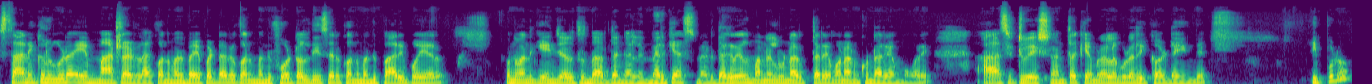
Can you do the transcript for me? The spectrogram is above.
స్థానికులు కూడా ఏం మాట్లాడలే. కొంతమంది భయపడ్డారు కొంతమంది ఫోటోలు తీశారు కొంతమంది పారిపోయారు. కొంతమందికి ఏం జరుగుతుందో అర్థం కాలేదు. నరికేస్తున్నాడు. దగ్గర వెళ్ళి మనల్ని కూడా నరుకుతారేమో అని అనుకున్నారేమో మరి. ఆ సిచ్యువేషన్ అంతా కెమెరాలో కూడా రికార్డ్ అయింది. ఇప్పుడు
